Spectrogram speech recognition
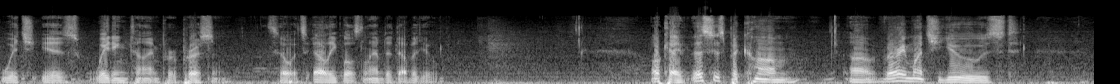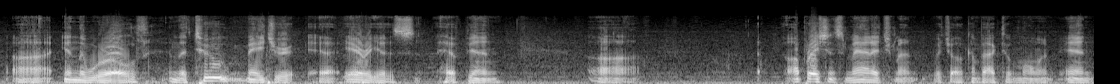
which is waiting time per person. So it's L equals lambda W. Okay, this has become uh, very much used uh, in the world, and the two major uh, areas have been uh, operations management, which I'll come back to in a moment, and,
